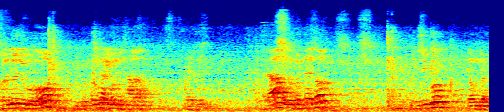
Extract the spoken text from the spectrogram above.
던져주고 이거 굉장히 먼저 잡아. 그다음 오른손 떼서 붙이고 연결.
